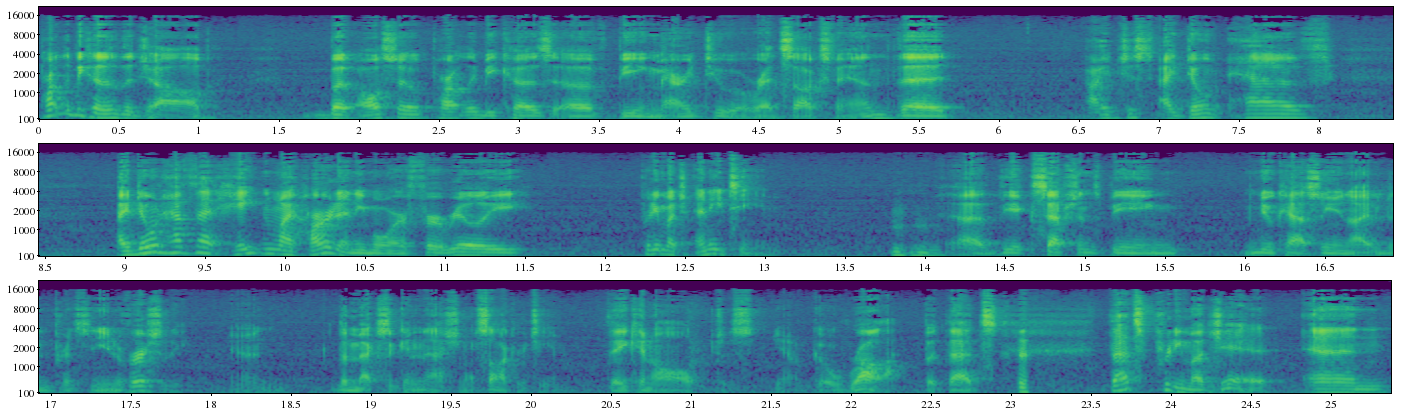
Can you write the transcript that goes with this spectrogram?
partly because of the job, but also partly because of being married to a Red Sox fan. That I just I don't have I don't have that hate in my heart anymore for really pretty much any team. Uh, the exceptions being Newcastle United and Princeton University and the Mexican national soccer team. They can all just you know go rot, but that's that's pretty much it. And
